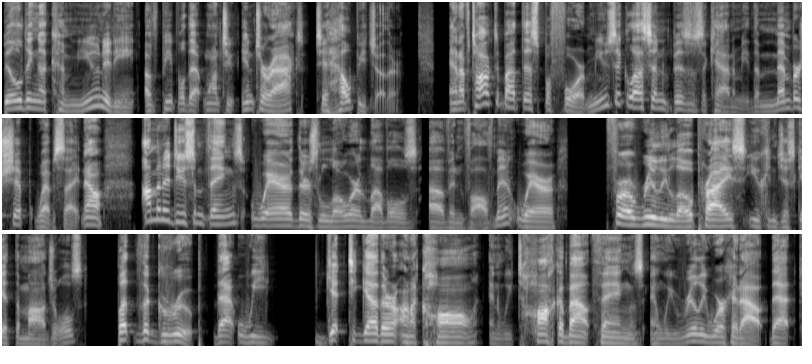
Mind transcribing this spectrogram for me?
building a community of people that want to interact to help each other. And I've talked about this before Music Lesson Business Academy, the membership website. Now, I'm going to do some things where there's lower levels of involvement, where for a really low price, you can just get the modules. But the group that we get together on a call and we talk about things and we really work it out, that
